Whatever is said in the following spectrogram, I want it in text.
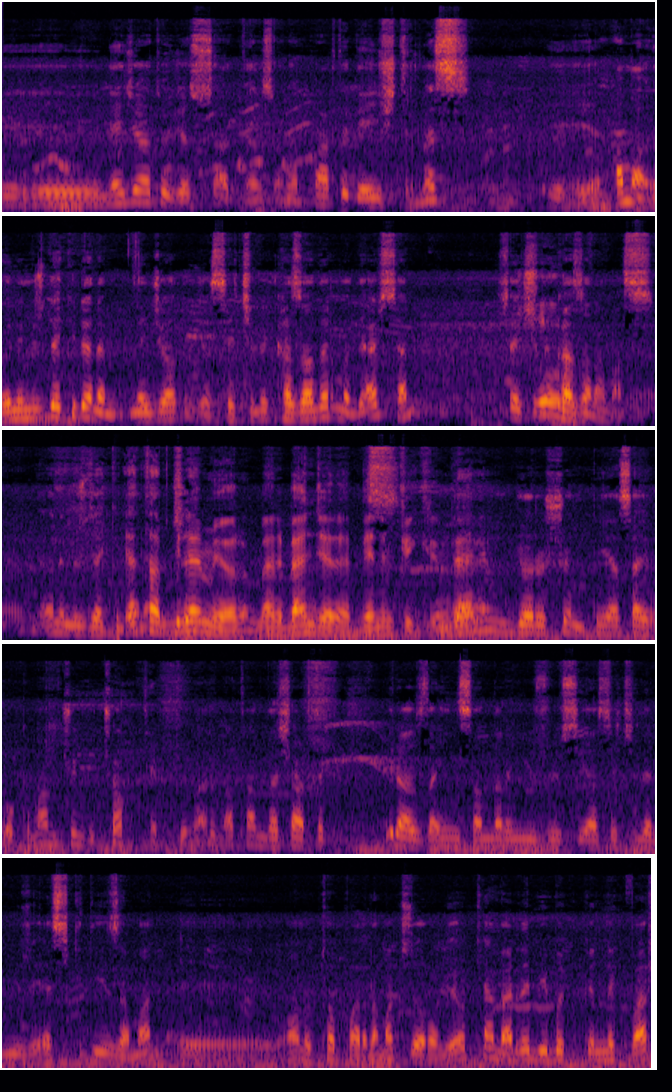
e, Necat Hoca saatten sonra parti değiştirmez. E, ama önümüzdeki dönem Necat Hoca seçimi kazanır mı dersen seçimi Zor. kazanamaz. Önümüzdeki Ya tabii için bilemiyorum. Yani bence de benim fikrimde benim görüşüm piyasayı okumam çünkü çok tepki var. Vatandaş artık biraz da insanların yüzü, siyasetçilerin yüzü eskidiği zaman e, onu toparlamak zor oluyor. Kemerde bir bıkkınlık var.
